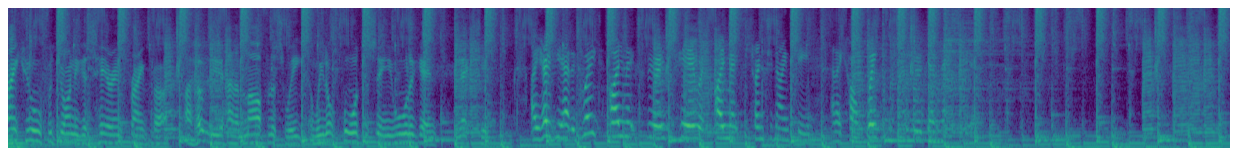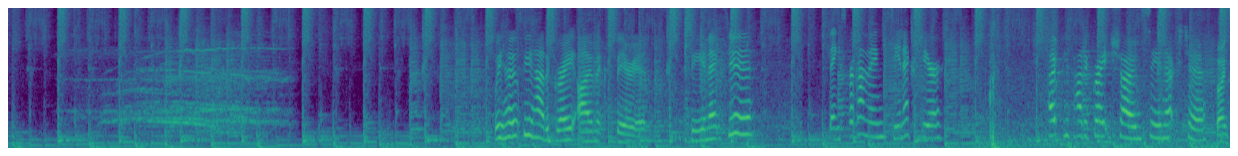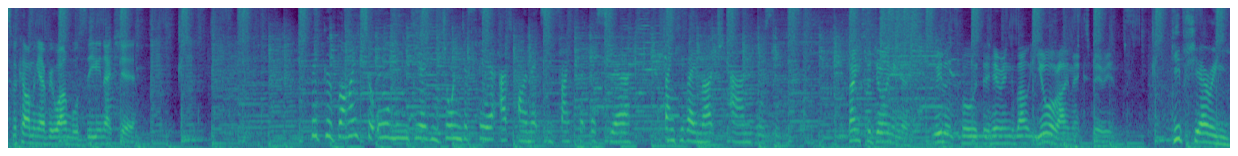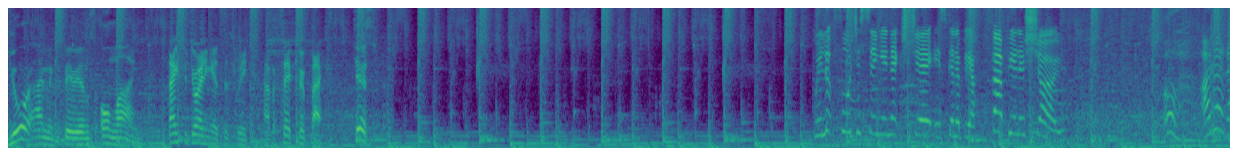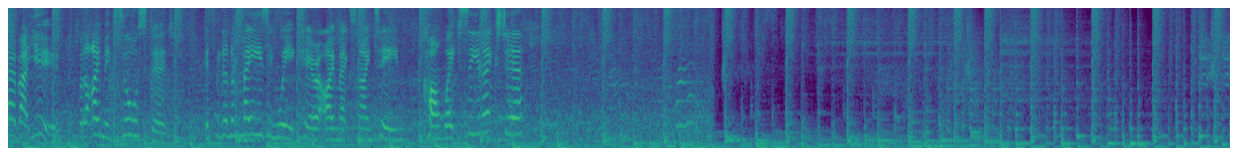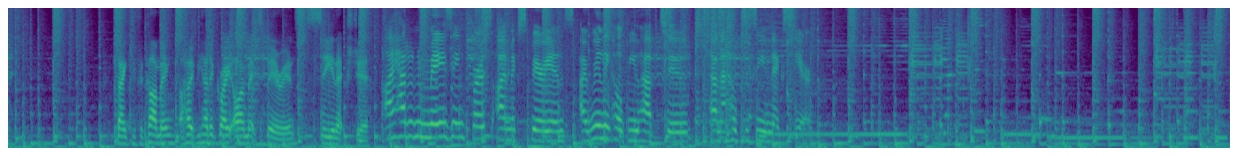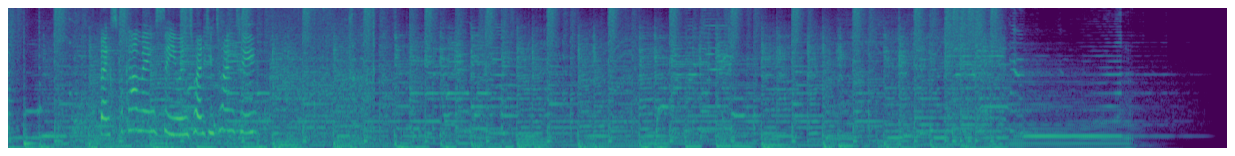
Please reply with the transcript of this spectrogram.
thank you all for joining us here in Frankfurt. I hope that you had a marvellous week and we look forward to seeing you all again next year. I hope you had a great IMEX experience here at IMEX 2019 and I can't wait to see you again next year. We hope you had a great IMEX experience. See you next year. Thanks for coming. See you next year. Hope you've had a great show and see you next year. Thanks for coming everyone. We'll see you next year. Big goodbye to all media who joined us here at IMEX in Frankfurt this year. Thank you very much and we'll see you soon. Thanks for joining us. We look forward to hearing about your IMEX experience. Keep sharing your IMEX experience online. Thanks for joining us this week. Have a safe trip back. Cheers! We look forward to seeing you next year. It's going to be a fabulous show. Oh, I don't know about you, but I'm exhausted. It's been an amazing week here at IMEX 19. Can't wait to see you next year. Thank you for coming. I hope you had a great IMEX experience. See you next year. I had an amazing first IMEX experience. I really hope you have too, and I hope to see you next year. Thanks for coming. See you in 2020.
